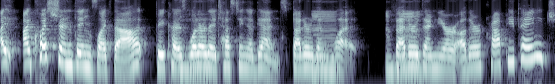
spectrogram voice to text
I i question things like that because mm-hmm. what are mm-hmm. they testing against better than mm-hmm. what Mm-hmm. better than your other crappy page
